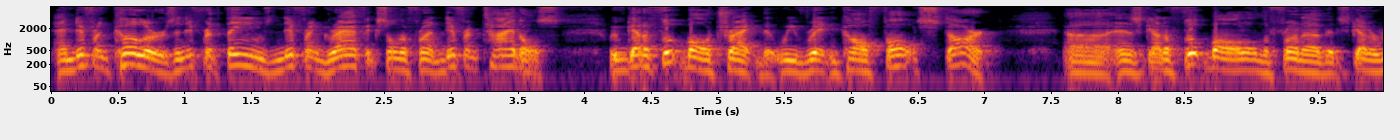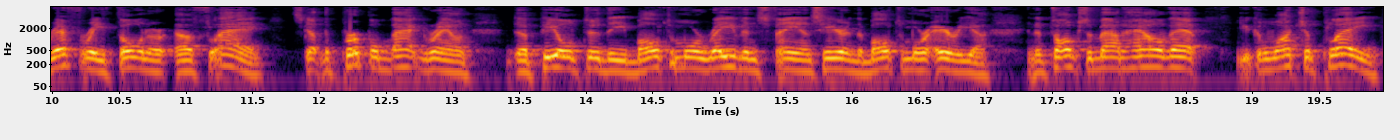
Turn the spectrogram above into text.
and different colors, and different themes, and different graphics on the front, different titles. We've got a football track that we've written called False Start, uh, and it's got a football on the front of it. It's got a referee throwing a, a flag. It's got the purple background to appeal to the Baltimore Ravens fans here in the Baltimore area. And it talks about how that you can watch a play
